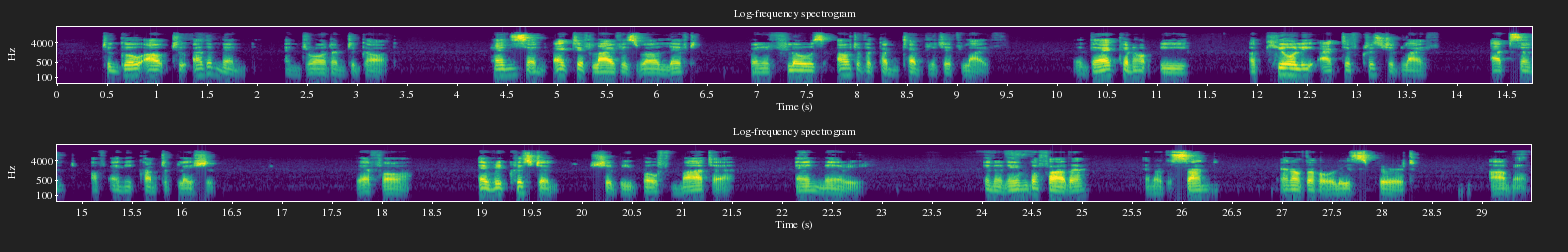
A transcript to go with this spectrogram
to go out to other men and draw them to God. Hence, an active life is well lived when it flows out of a contemplative life. And there cannot be a purely active Christian life absent of any contemplation. Therefore, every Christian should be both Martha and Mary. In the name of the Father, and of the Son, and of the Holy Spirit. Amen.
